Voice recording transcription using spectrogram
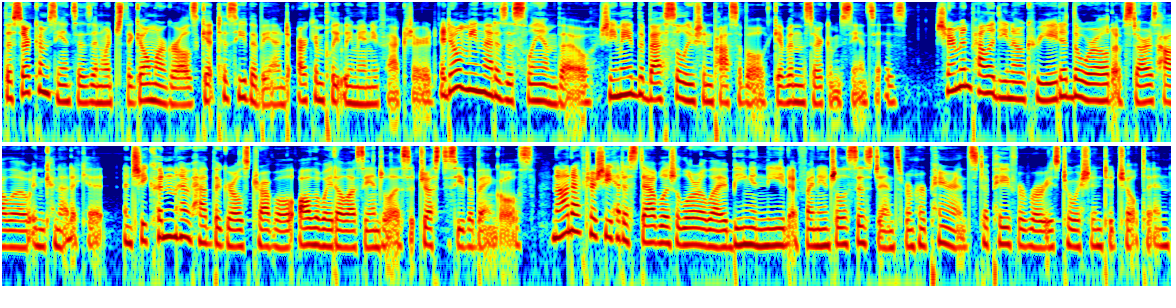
the circumstances in which the Gilmore Girls get to see the band are completely manufactured. I don't mean that as a slam, though. She made the best solution possible given the circumstances. Sherman Palladino created the world of Stars Hollow in Connecticut, and she couldn't have had the girls travel all the way to Los Angeles just to see the Bangles. Not after she had established Lorelai being in need of financial assistance from her parents to pay for Rory's tuition to Chilton.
